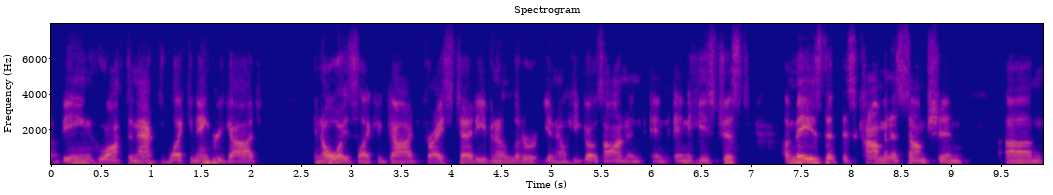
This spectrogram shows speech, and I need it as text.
A being who often acted like an angry god and always like a god. Christ had even a literal, you know, he goes on and and, and he's just amazed that this common assumption um,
